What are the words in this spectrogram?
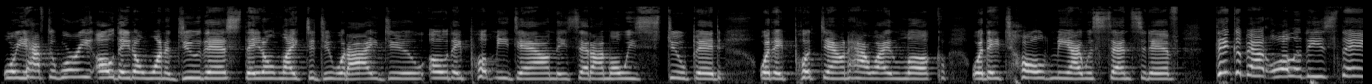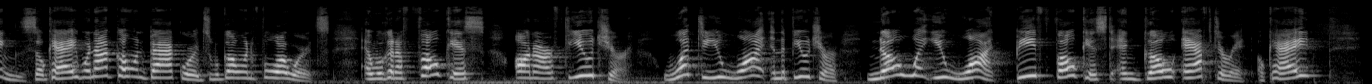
Or you have to worry, oh, they don't want to do this. They don't like to do what I do. Oh, they put me down. They said I'm always stupid. Or they put down how I look. Or they told me I was sensitive. Think about all of these things, okay? We're not going backwards, we're going forwards. And we're going to focus on our future. What do you want in the future? Know what you want, be focused, and go after it, okay?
